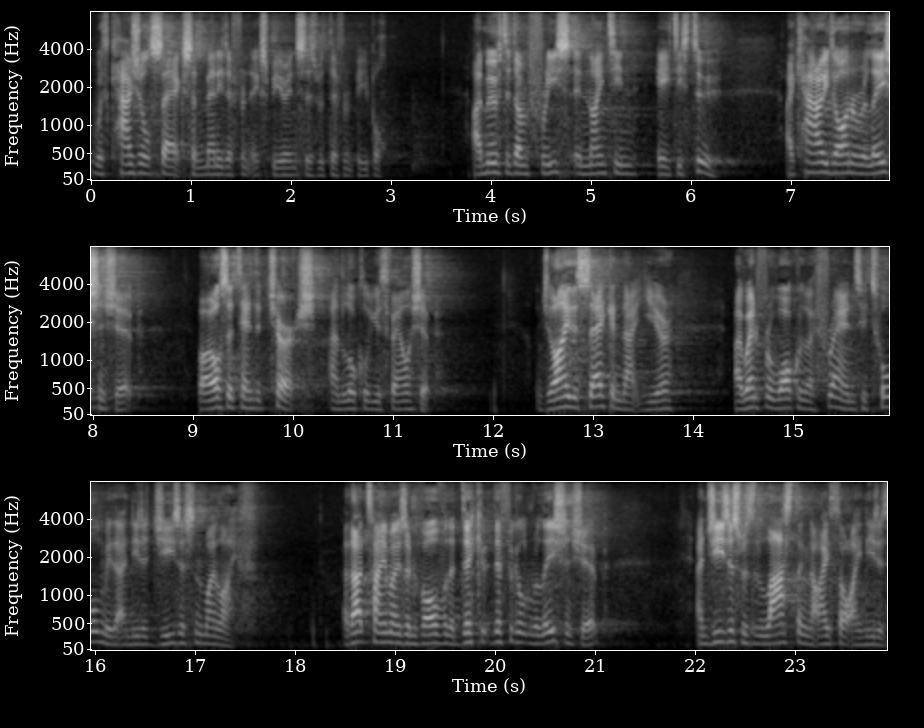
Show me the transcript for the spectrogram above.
with casual sex and many different experiences with different people. I moved to Dumfries in 1982. I carried on a relationship, but I also attended church and local youth fellowship. On July the 2nd that year, I went for a walk with my friends who told me that I needed Jesus in my life. At that time, I was involved with a difficult relationship, and Jesus was the last thing that I thought I needed.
